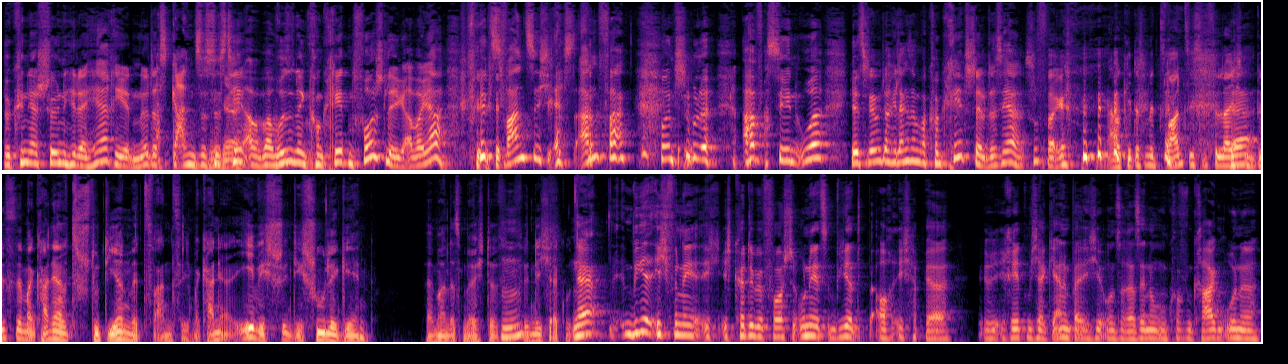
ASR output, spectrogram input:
wir können ja schön hier daherreden, ne? das ganze System, Ja. aber wo sind denn konkreten Vorschläge? Aber ja, mit 20 erst anfangen und Schule ab 10 Uhr. Jetzt werden wir doch hier langsam mal konkret stellen. Das ist ja super. Ja, okay, das mit 20 ist vielleicht Ja. ein bisschen, man kann ja studieren mit 20, man kann ja ewig in die Schule gehen, wenn man das möchte, Hm. finde ich ja gut. Naja, ich finde, ich, ich könnte mir vorstellen, ohne jetzt, auch ich habe ja, ich rede mich ja gerne bei hier unserer Sendung um Kopf und Kragen ohne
